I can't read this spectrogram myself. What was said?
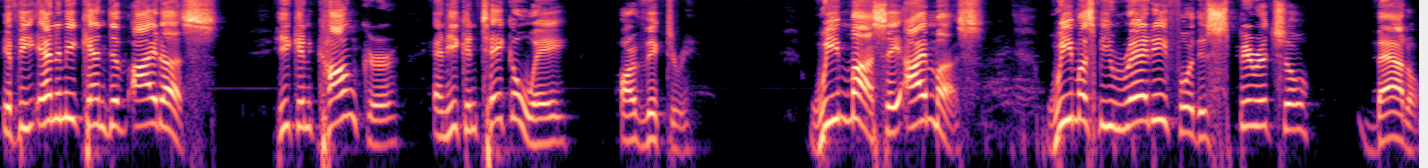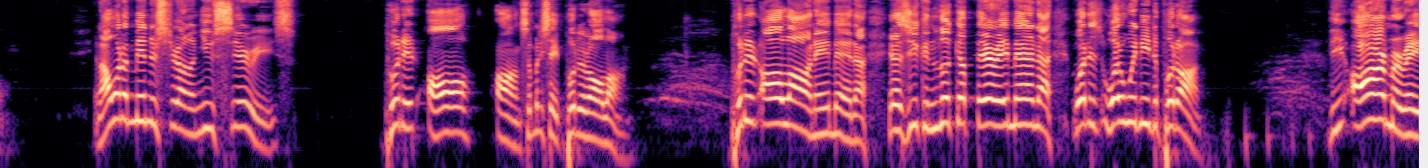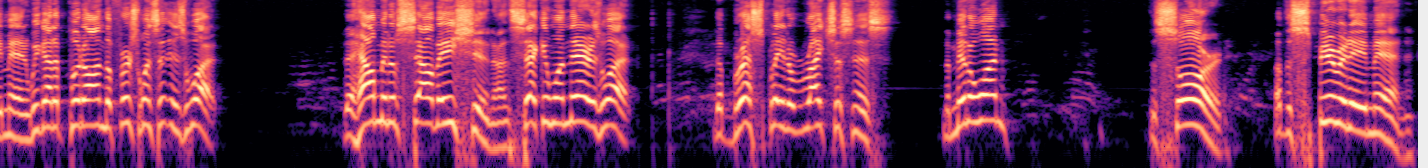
If the enemy can divide us, he can conquer and he can take away our victory. We must, say, I must. We must be ready for this spiritual battle. And I want to minister on a new series, Put It All On. Somebody say, Put It All On. Put it all on, amen. Uh, as you can look up there, amen. Uh, what is what do we need to put on? The armor, amen. We got to put on the first one is what? The helmet of salvation. Uh, the second one there is what? The breastplate of righteousness. The middle one? The sword of the Spirit, amen.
